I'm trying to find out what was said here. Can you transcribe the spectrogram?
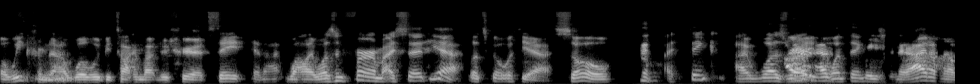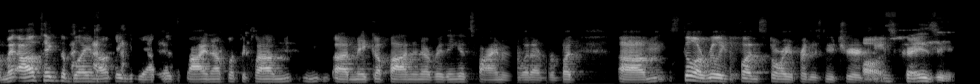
a week from now will we be talking about New Trier at State? And I, while I wasn't firm I said yeah let's go with yeah. So I think I was right. One thing there, I don't know. I'll take the blame. I'll take the yeah. It's fine. I'll put the clown uh, makeup on and everything. It's fine, whatever. But um, still a really fun story for this New Trier oh, team. It's crazy.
